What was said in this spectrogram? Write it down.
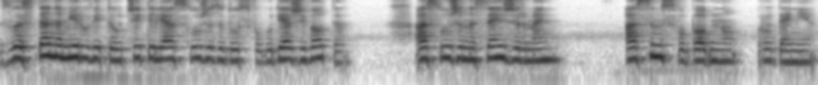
С властта на мировите учители аз служа, за да освободя живота. Аз служа на Сен-Жермен. Аз съм свободно родения.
